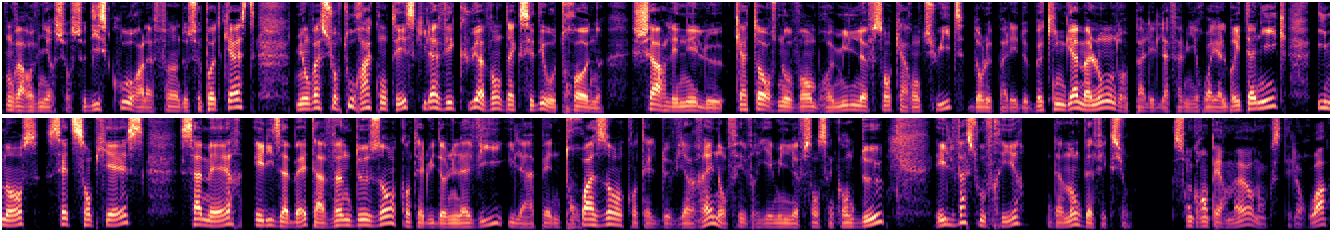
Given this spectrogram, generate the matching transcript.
On va revenir sur ce discours à la fin de ce podcast, mais on va surtout raconter ce qu'il a vécu avant d'accéder au trône. Charles est né le 14 novembre 1948 dans le palais de Buckingham à Londres, palais de la famille royale britannique, immense, 700 pièces. Sa mère, Elisabeth, a 22 ans quand elle lui donne la vie, il a à peine 3 ans quand elle devient reine en février 1952, et il va souffrir d'un manque d'affection. Son grand-père meurt, donc c'était le roi,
